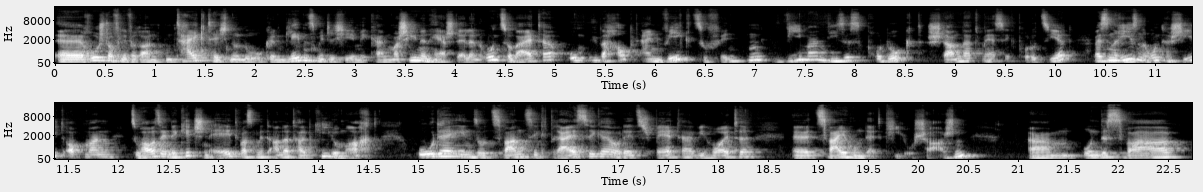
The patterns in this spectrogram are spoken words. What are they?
äh, Rohstofflieferanten, Teigtechnologen, Lebensmittelchemikern, Maschinenherstellern und so weiter, um überhaupt einen Weg zu finden, wie man dieses Produkt standardmäßig produziert. Weil es ist ein Riesenunterschied, ob man zu Hause in der KitchenAid was mit anderthalb Kilo macht oder in so 20, 30er oder jetzt später wie heute äh, 200 Kilo Chargen. Ähm, und es war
